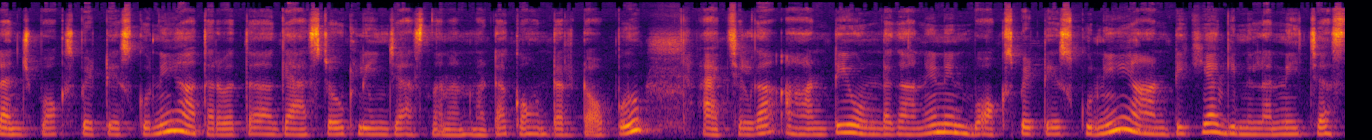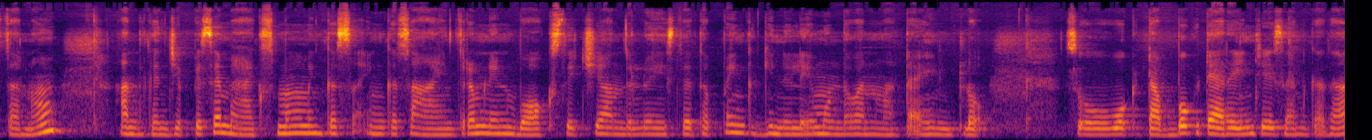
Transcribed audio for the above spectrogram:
లంచ్ బాక్స్ పెట్టేసుకుని ఆ తర్వాత గ్యాస్ స్టవ్ క్లీన్ చేస్తున్నాను అనమాట కౌంటర్ టాప్. యాక్చువల్గా ఆంటీ ఉండగానే నేను బాక్స్ పెట్టేసుకుని ఆంటీకి ఆ గిన్నెలన్నీ ఇచ్చేస్తాను. అందుకని చెప్పేసి మ్యాక్సిమం ఇంకా ఇంకా సాయంత్రం నేను బాక్స్ తెచ్చి అందులో వేస్తే తప్ప ఇంకా గిన్నెలు ఏమి ఉండవు అనమాట ఇంట్లో. సో ఒక టబ్ ఒకటి అరేంజ్ చేశాను కదా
